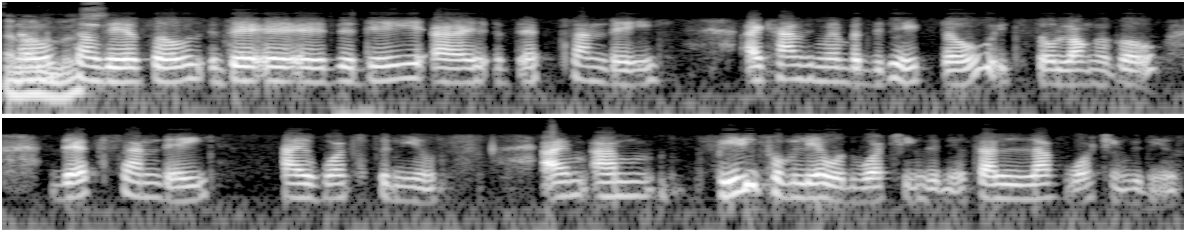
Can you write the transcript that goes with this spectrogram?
Anonymous. No, so the, uh, the day, uh, that Sunday, I can't remember the date though, it's so long ago. That Sunday, I watched the news. I'm, I'm very familiar with watching the news. I love watching the news.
